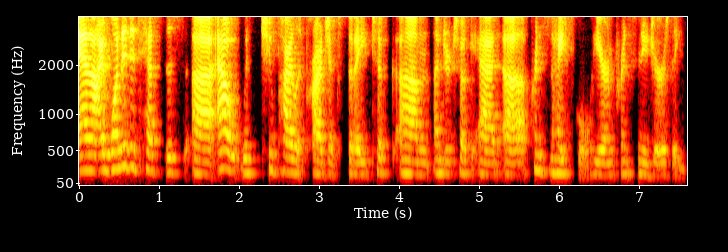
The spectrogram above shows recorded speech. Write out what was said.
And i wanted to test this uh, out with two pilot projects that i took um, undertook at uh, princeton high school here in princeton new jersey.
